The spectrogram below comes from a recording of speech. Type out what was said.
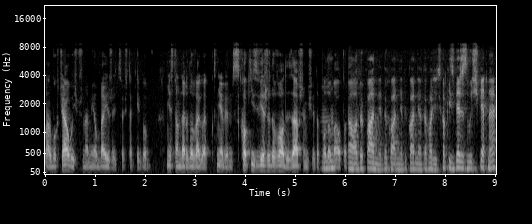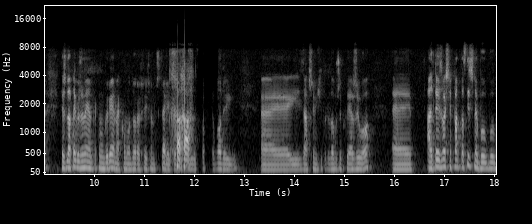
albo chciałbyś przynajmniej obejrzeć coś takiego niestandardowego, jak, nie wiem, skoki zwierzy do wody. Zawsze mi się to mhm. podobało. No, dokładnie, dokładnie, dokładnie o to chodzi. Skoki zwierzy były świetne, też dlatego, że miałem taką grę na Commodore 64, które były skoki do wody i, e, i zawsze mi się to dobrze kojarzyło. E, ale to jest właśnie fantastyczne, bo, bo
